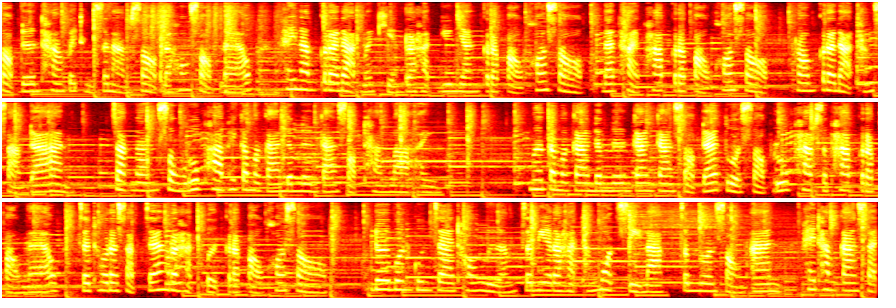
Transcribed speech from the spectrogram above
สอบเดินทางไปถึงสนามสอบและห้องสอบแล้ว ให้นำกระดาษมาเขียนรหัสยืนยันกระเป๋าข้อสอบ และถ่ายภาพกระเป๋าข้อสอบ พร้อมกระดาษทั้ง 3 ด้าน จากนั้นส่งรูปภาพให้กรรมการดำเนินการสอบทางไลน์เมื่อกรรมการดำเนินการการสอบได้ตรวจสอบรูปภาพสภาพกระเป๋าแล้ว จะโทรศัพท์แจ้งรหัสเปิดกระเป๋าข้อสอบ โดยบนกุญแจทองเหลืองจะมีรหัสทั้งหมด 4 หลักจำนวน 2 อัน ให้ทำการใส่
